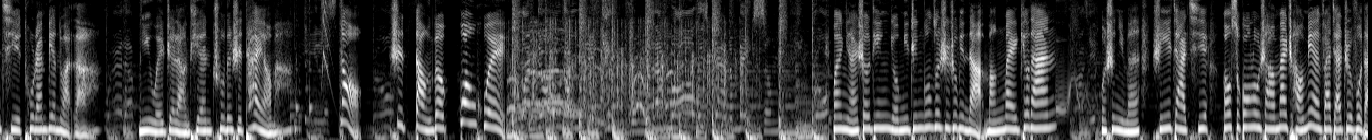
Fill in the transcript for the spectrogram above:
气突然变暖了，你以为这两天出的是太阳吗？No，是党的光辉。欢迎你来收听由迷真工作室出品的《萌妹 Q 弹》，我是你们十一假期高速公路上卖炒面发家致富的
